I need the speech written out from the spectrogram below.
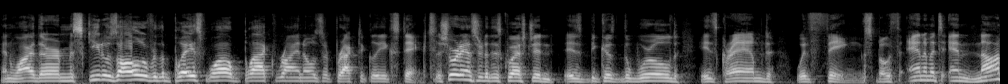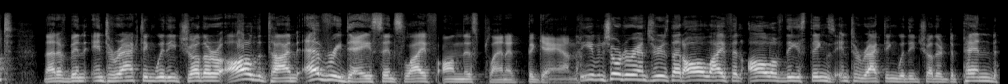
and why there are mosquitoes all over the place while black rhinos are practically extinct. The short answer to this question is because the world is crammed with things, both animate and not, that have been interacting with each other all the time, every day since life on this planet began. The even shorter answer is that all life and all of these things interacting with each other depend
